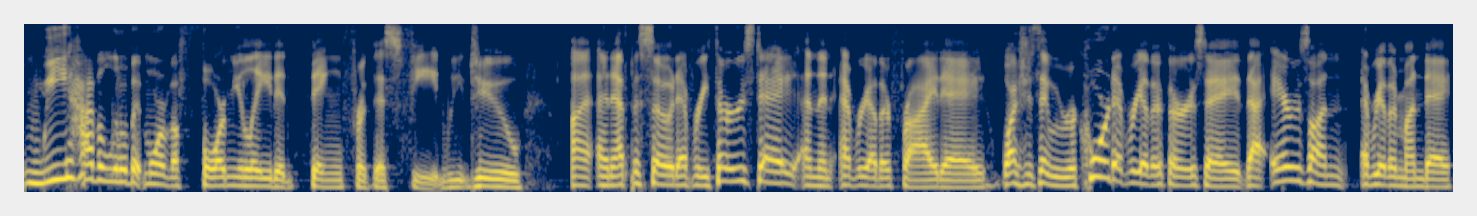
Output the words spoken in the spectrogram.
we have a little bit more of a formulated thing for this feed. We do uh, an episode every Thursday and then every other Friday. Well, I should say we record every other Thursday. That airs on every other Monday.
